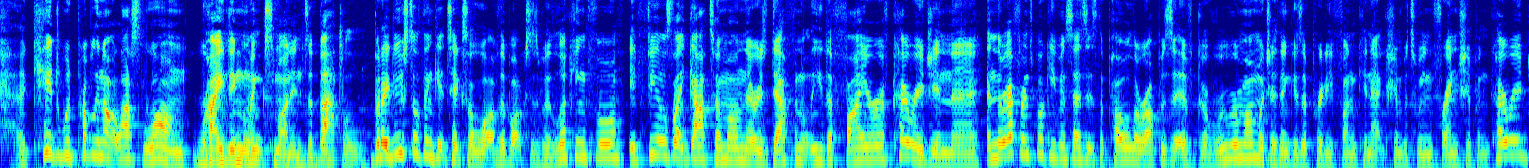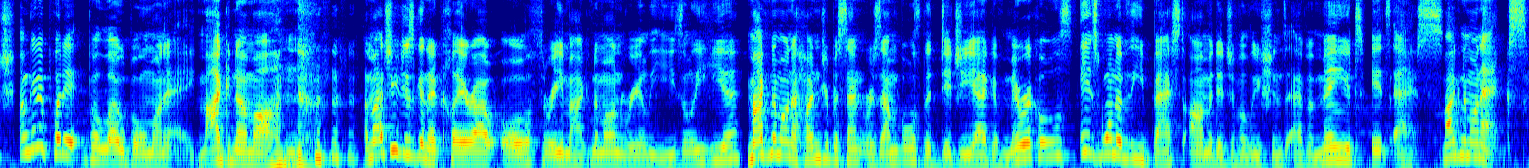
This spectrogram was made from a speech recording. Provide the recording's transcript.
a kid would probably not last long riding Lynxmon into battle. But I do still think it ticks a lot of the boxes we're looking for. It feels like Gatomon there is definitely the fire of courage in there. And the reference book even says it's the polar opposite of Garurumon, which I think is a pretty fun connection between friendship and courage. I'm gonna put it below Bullmon at A. Magnamon. I'm actually just gonna clear out all three Magnamon really easily here. Magnamon 100% resembles the Digi-Egg of Miracles. It's one of the best Armor Digivolutions ever made. It's S. Magnamon X.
